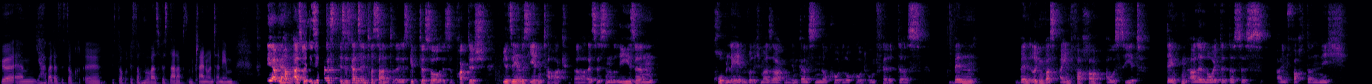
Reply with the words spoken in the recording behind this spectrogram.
für, ähm, ja, aber das ist doch, äh, ist doch, ist doch nur was für Startups und kleine Unternehmen. Ja, wir haben, also es ist ganz, es ist ganz interessant. Es gibt so, es ist praktisch, wir sehen das jeden Tag. Äh, es ist ein riesen Problem, würde ich mal sagen, im ganzen No-Code, Low-Code-Umfeld, dass wenn wenn irgendwas einfacher aussieht, denken alle Leute, dass es einfach dann nicht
